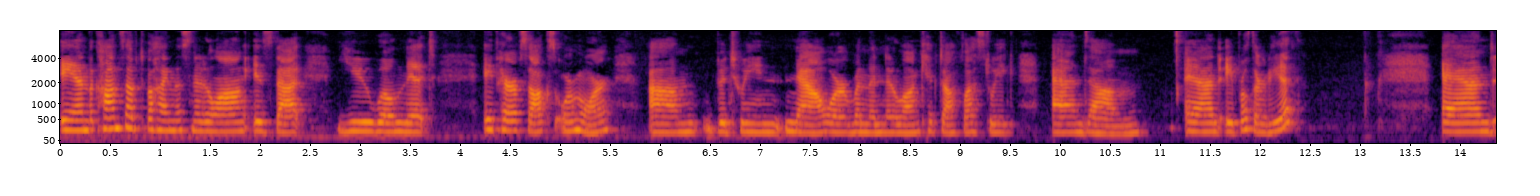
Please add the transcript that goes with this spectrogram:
and the concept behind this knit-along is that you will knit a pair of socks or more um, between now or when the knit along kicked off last week and um, and April 30th. And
